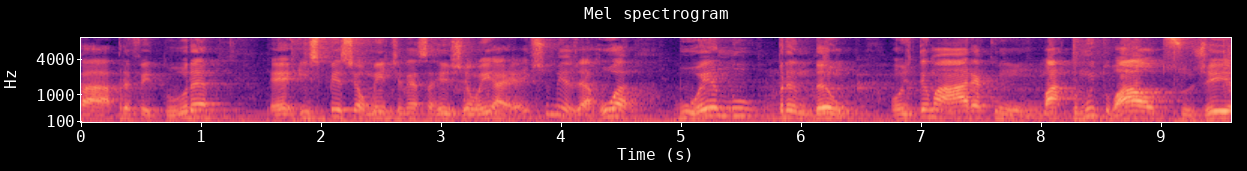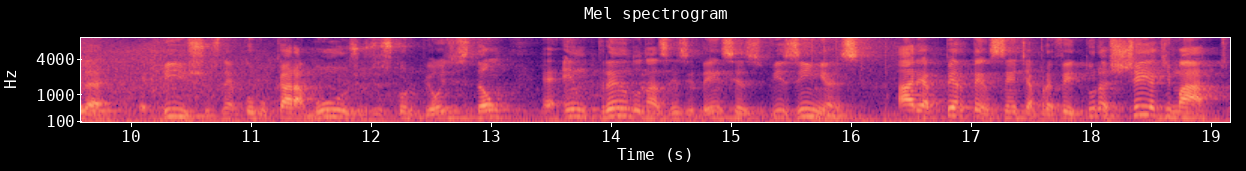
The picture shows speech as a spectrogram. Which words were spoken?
a prefeitura, é, especialmente nessa região aí, é isso mesmo, é a rua Bueno Brandão onde tem uma área com mato muito alto, sujeira, é, bichos né, como caramujos, escorpiões estão é, entrando nas residências vizinhas. Área pertencente à prefeitura cheia de mato.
